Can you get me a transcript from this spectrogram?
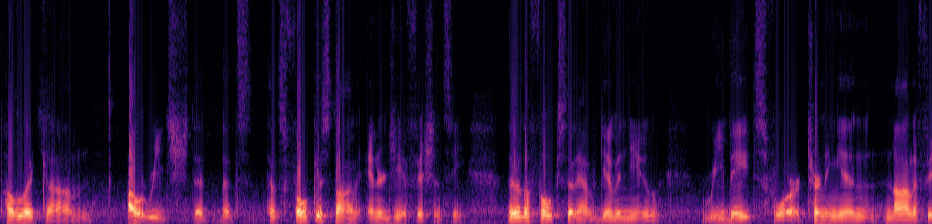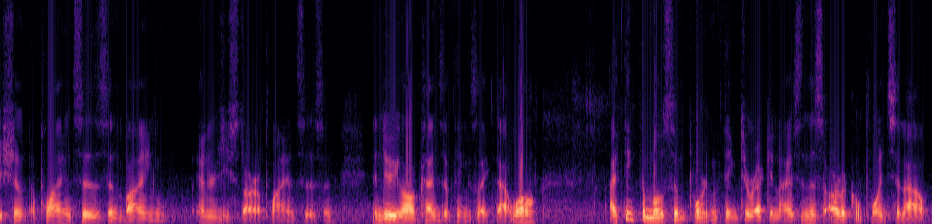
public um, outreach that, that's that's focused on energy efficiency. They're the folks that have given you rebates for turning in non-efficient appliances and buying Energy Star appliances and, and doing all kinds of things like that. Well, I think the most important thing to recognize, and this article points it out,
